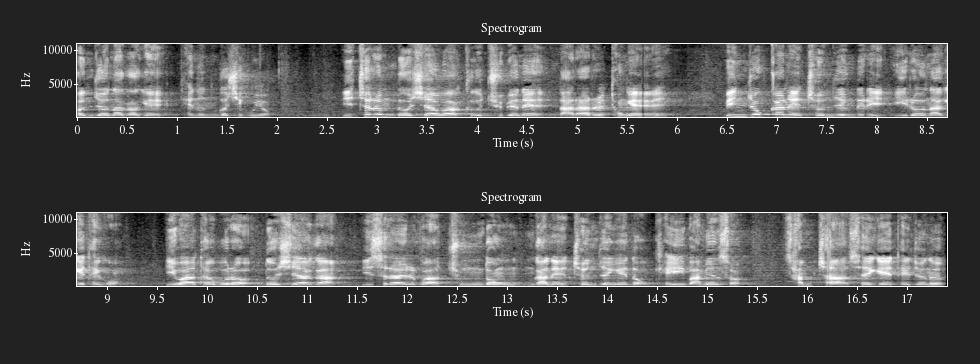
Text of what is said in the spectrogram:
번져나가게 되는 것이고요. 이처럼 러시아와 그 주변의 나라를 통해 민족 간의 전쟁들이 일어나게 되고 이와 더불어 러시아가 이스라엘과 중동 간의 전쟁에도 개입하면서 3차 세계 대전의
